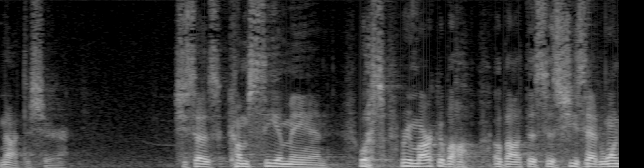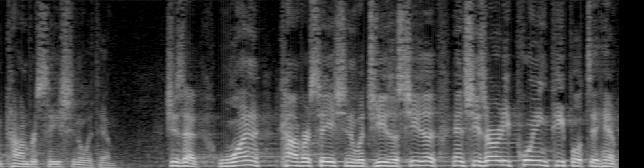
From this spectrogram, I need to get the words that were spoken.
not to share. She says, Come see a man What's remarkable about this is she's had one conversation with him. She's had one conversation with Jesus, she, and she's already pointing people to him.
